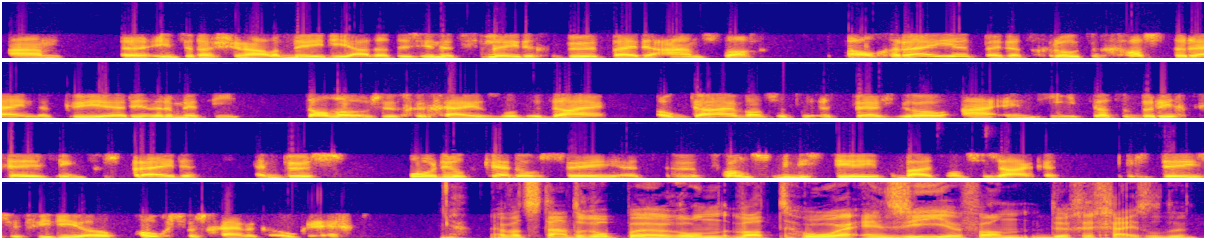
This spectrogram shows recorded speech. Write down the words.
aan internationale media. Dat is in het verleden gebeurd bij de aanslag Algerije, bij dat grote gasterrein. Dat kun je herinneren met die talloze gegijzelden daar. Ook daar was het, het persbureau ANI dat de berichtgeving verspreidde. En dus oordeelt CADOC, het uh, Franse ministerie van Buitenlandse Zaken, is deze video hoogstwaarschijnlijk ook echt. Ja. En wat staat erop, uh, Ron? Wat hoor en zie je van de gegijzelden?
